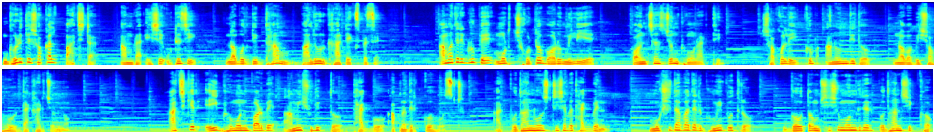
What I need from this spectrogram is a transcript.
ঘড়িতে সকাল পাঁচটা, আমরা এসে উঠেছি নবদ্বীপ ধাম বালুর ঘাট এক্সপ্রেসে। আমাদের গ্রুপে মোট ছোট বড় মিলিয়ে পঞ্চাশ জন ভ্রমণার্থী। সকলেই খুব আনন্দিত নবাবী শহর দেখার জন্য। আজকের এই ভ্রমণ পর্বে আমি সুদীপ্ত থাকব আপনাদের কো হোস্ট আর প্রধান হোস্ট হিসাবে থাকবেন মুর্শিদাবাদের ভূমিপুত্র গৌতম শিশু মন্দিরের প্রধান শিক্ষক,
